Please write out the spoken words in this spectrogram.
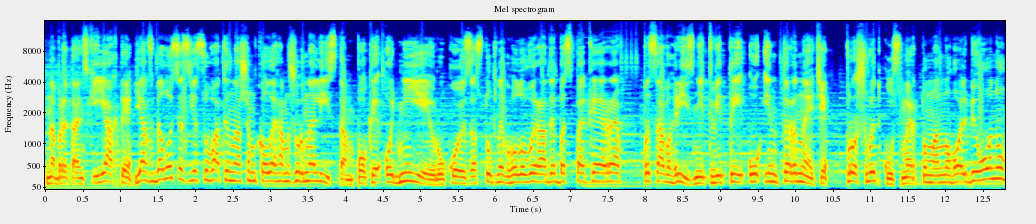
на британські яхти, як вдалося з'ясувати нашим колегам-журналістам, поки однією рукою заступник голови Ради безпеки РФ писав грізні твіти у інтернеті. Про швидку смерть туманного Альбіону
